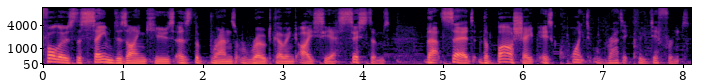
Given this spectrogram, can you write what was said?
follows the same design cues as the brand's road-going ICS systems. That said, the bar shape is quite radically different.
